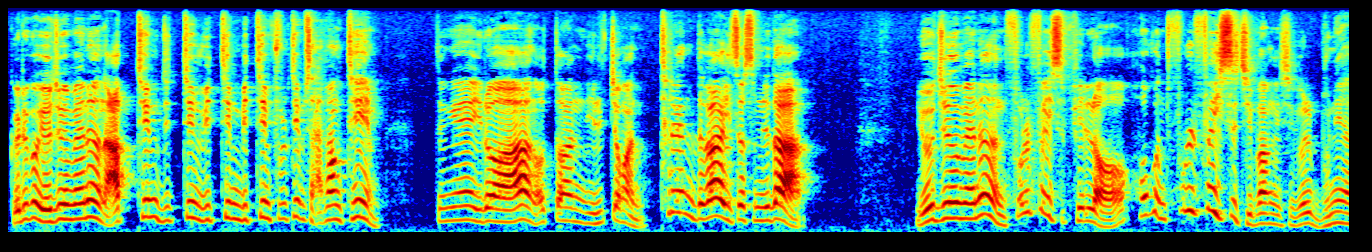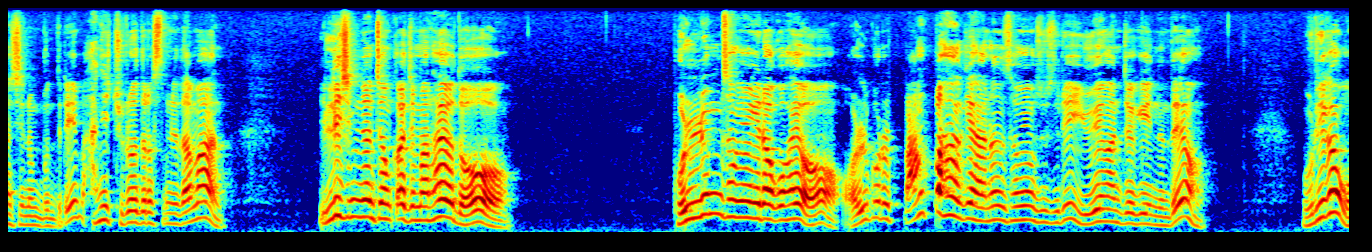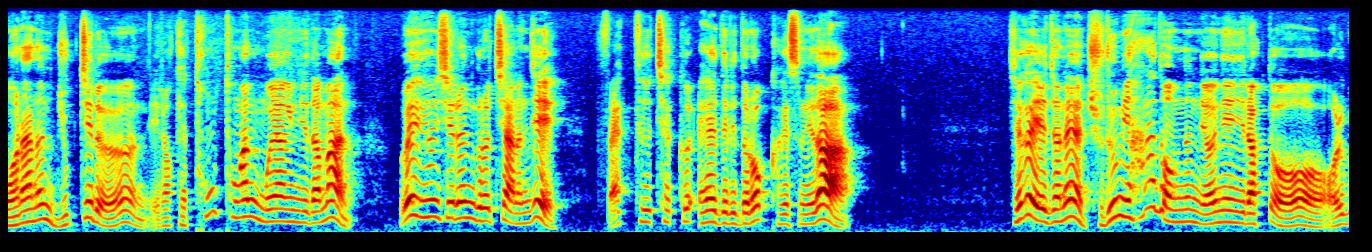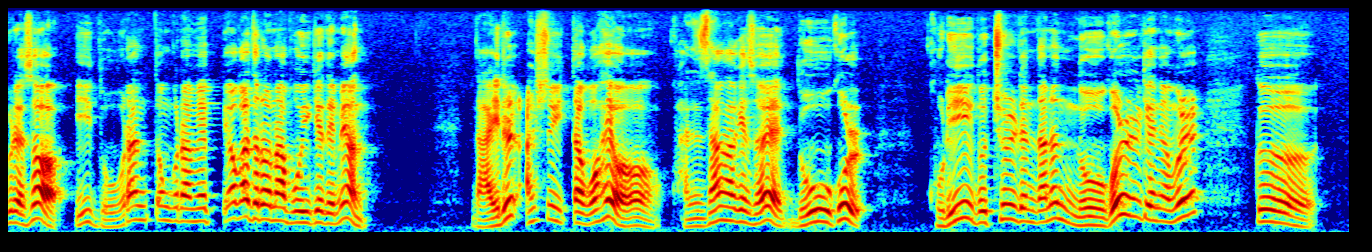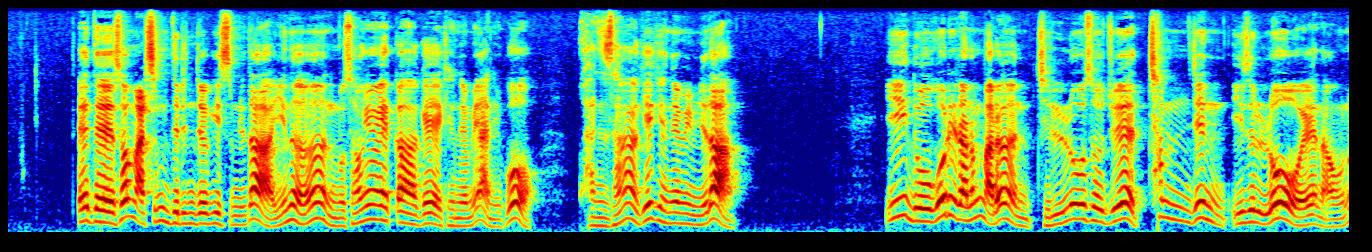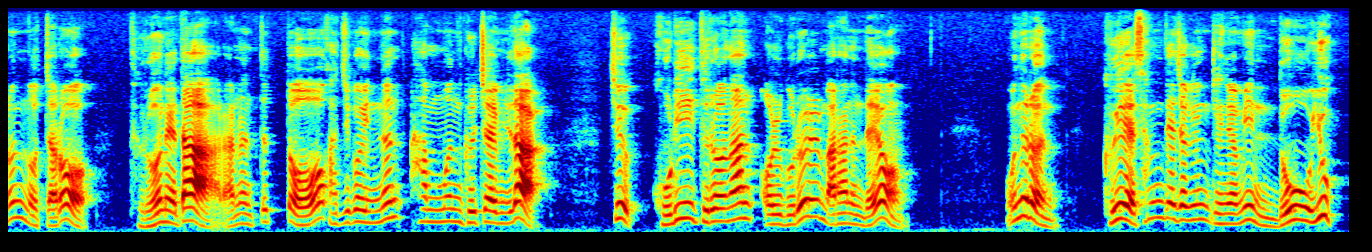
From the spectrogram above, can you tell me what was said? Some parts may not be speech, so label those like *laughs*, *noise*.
그리고 요즘에는 앞트임, 뒤트임, 윗트임, 밑트임, 풀트임, 사방트임 등의 이러한 어떠한 일정한 트렌드가 있었습니다. 요즘에는 풀페이스 필러 혹은 풀페이스 지방이식을 문의하시는 분들이 많이 줄어들었습니다만 1, 20년 전까지만 하여도 볼륨 성형이라고 하여 얼굴을 빵빵하게 하는 성형수술이 유행한 적이 있는데요. 우리가 원하는 육질은 이렇게 통통한 모양입니다만 왜 현실은 그렇지 않은지 팩트 체크해 드리도록 하겠습니다. 제가 예전에 주름이 하나도 없는 연예인이락도 얼굴에서 이 노란 동그라미에 뼈가 드러나 보이게 되면 나이를 알 수 있다고 하여 관상학에서의 노골, 골이 노출된다는 노골 개념을 그 에 대해서 말씀드린 적이 있습니다. 이는 뭐 성형외과학의 개념이 아니고 관상학의 개념입니다. 이 노골이라는 말은 진로소주의 참진 이슬로에 나오는 노자로 드러내다 라는 뜻도 가지고 있는 한문 글자입니다. 즉 골이 드러난 얼굴을 말하는데요. 오늘은 그의 상대적인 개념인 노육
